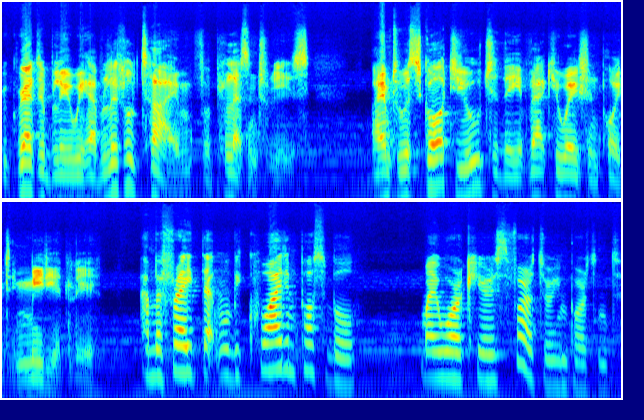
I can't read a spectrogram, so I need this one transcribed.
regrettably we have little time for pleasantries. I am to escort you to the evacuation point immediately. I'm afraid that will be quite impossible. My work here is far too important.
